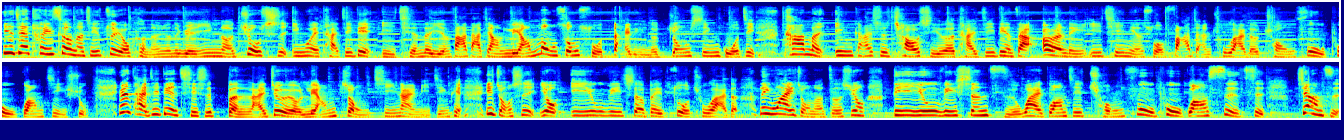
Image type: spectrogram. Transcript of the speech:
业界推测呢，其实最有可能的原因呢，就是因为台积电以前的研发大将梁孟松所带领的中芯国际，他们应该是抄袭了台积电在二零一七年所发展出来的重复曝光技术。因为台积电其实本来就有两种七纳米晶片，一种是用 EUV 设备做出来的，另外一种呢，则是用 DUV 深紫外光机重复曝光四次，这样子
